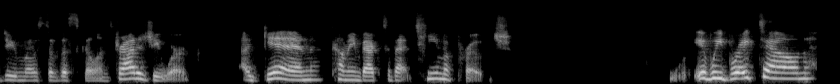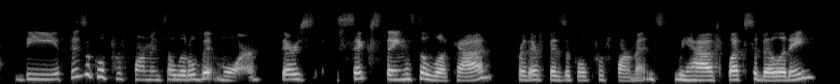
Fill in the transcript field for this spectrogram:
do most of the skill and strategy work. Again, coming back to that team approach. If we break down the physical performance a little bit more, there's six things to look at for their physical performance. We have flexibility,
